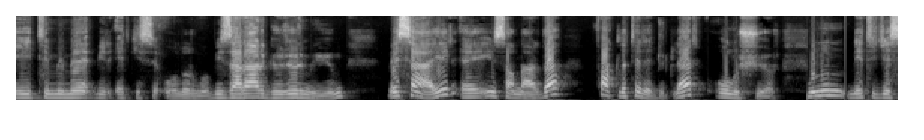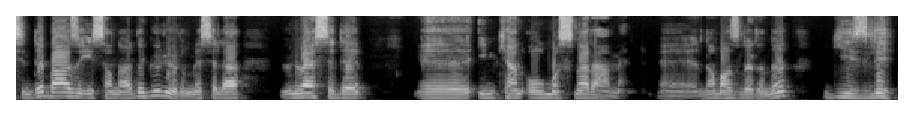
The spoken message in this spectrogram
Eğitimime bir etkisi olur mu? Bir zarar görür müyüm? Vesaire e, insanlarda farklı tereddütler oluşuyor. Bunun neticesinde bazı insanlarda görüyorum. Mesela üniversitede e, imkan olmasına rağmen e, namazlarını gizli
